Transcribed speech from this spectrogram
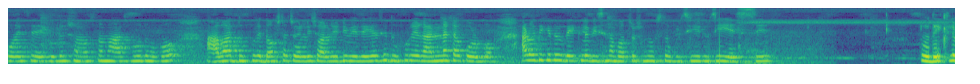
পড়েছে এগুলো সমস্ত মাজবো ধোবো। আবার দুপুরে দশটা চল্লিশ অলরেডি বেজে গেছে, দুপুরে রান্নাটা করব। আর ওদিকে তো দেখলে বিছানাপত্র সমস্ত গুছিয়ে টুছিয়ে এসছি। তো দেখলে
